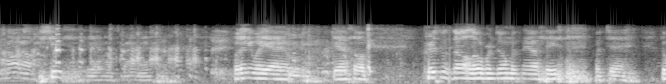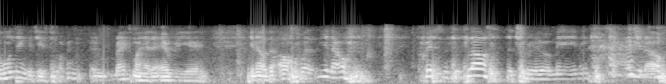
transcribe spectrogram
No, no. She's yeah, no, it's grand now. But anyway, um, yeah. So Christmas is all over and done with now, at least. But uh, the one thing that used to fucking it wrecks my head every year, you know, the oh well, you know. Christmas has lost the true meaning. you know,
